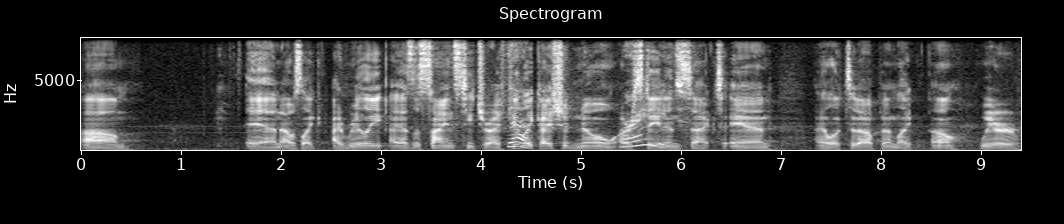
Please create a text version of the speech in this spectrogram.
um, and I was like, I really, as a science teacher, I feel yeah. like I should know our right. state insect, and I looked it up and like, oh, we're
